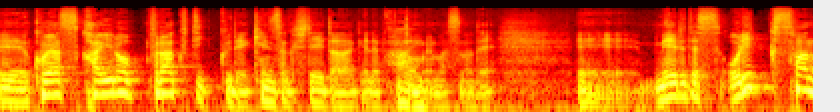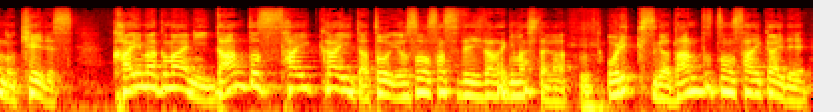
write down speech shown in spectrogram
えー、小安カイロプラクティックで検索していただければと思いますので、はい、えー、メールです。オリックスファンの K です。開幕前にダントツ最下位だと予想させていただきましたが、オリックスがダントツの最下位で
